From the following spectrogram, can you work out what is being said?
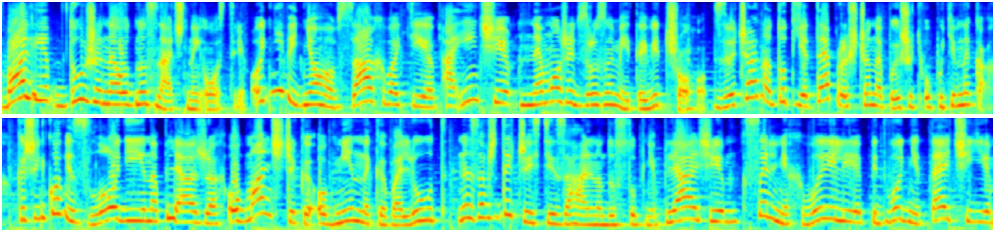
Балі дуже неоднозначний острів. Одні від нього в захваті, а інші не можуть зрозуміти від чого. Звичайно, тут є те, про що не пишуть у путівниках: кишенькові злодії на пляжах, обманщики, обмінники валют, не завжди чисті загальнодоступні пляжі, сильні хвилі, підводні течії.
